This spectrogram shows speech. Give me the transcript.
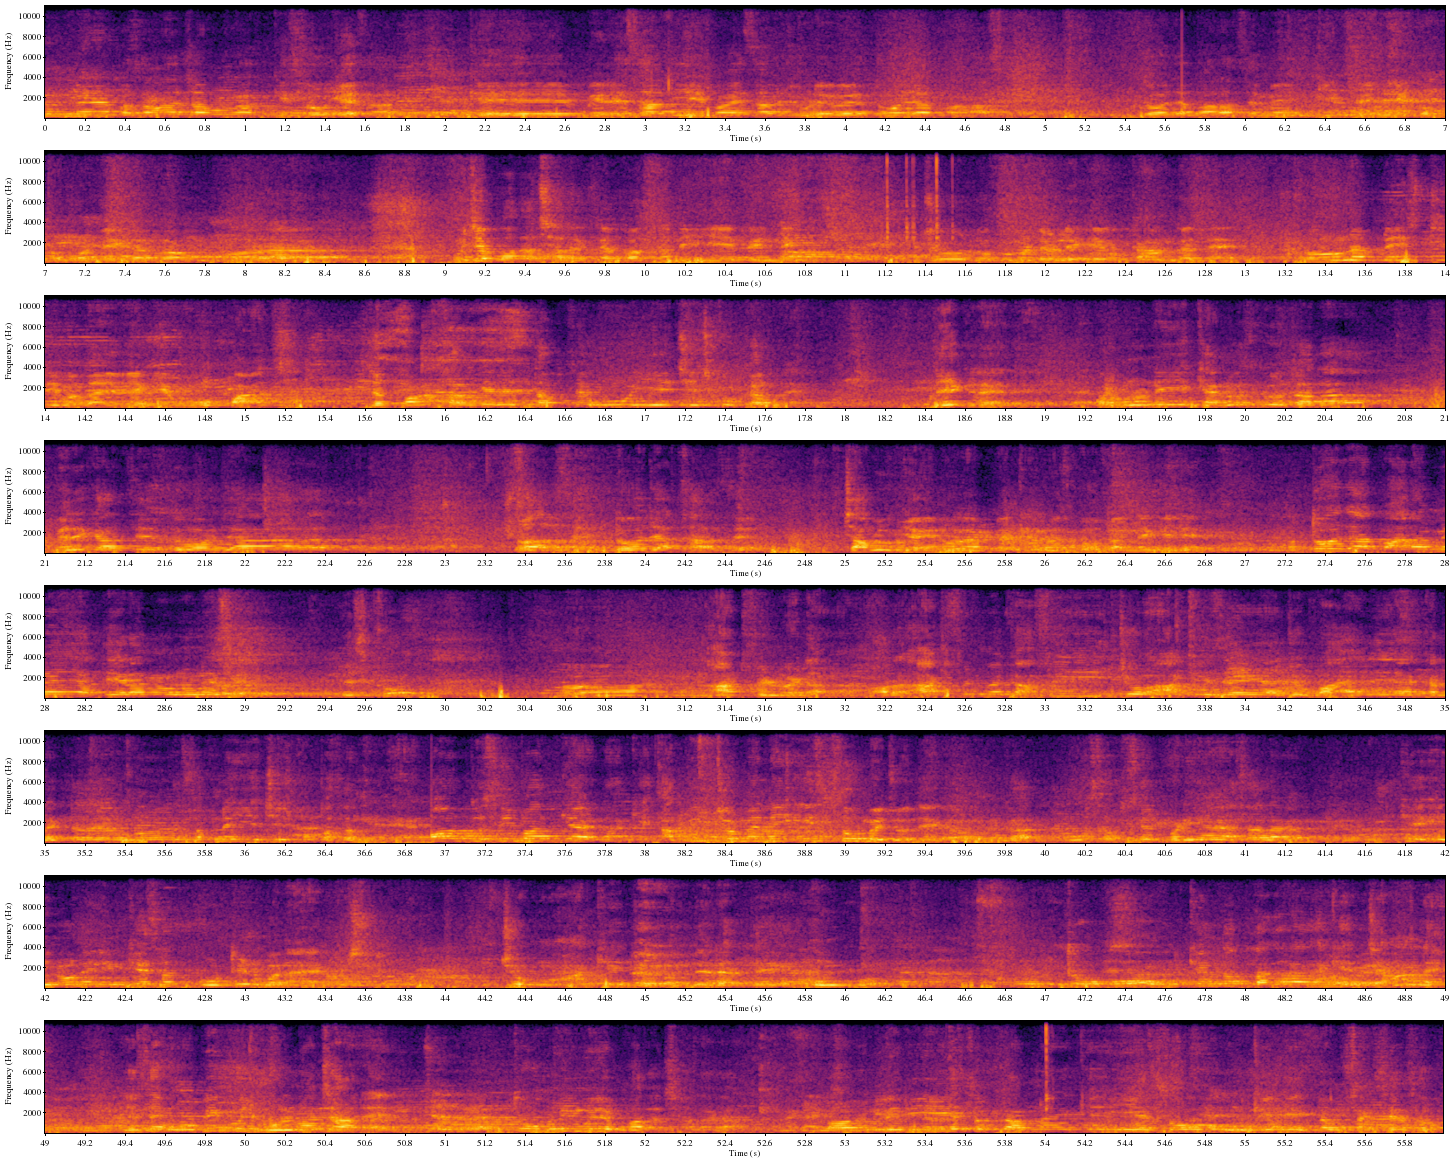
फिर मैं बताना चाहूँगा किशोर के साथ कि मेरे साथ ये भाई साहब जुड़े हुए 2012 से। 2012 से मैं इनकी पेंटिंग को प्रमोट भी कर रहा हूँ और मुझे बहुत अच्छा लगता है पर्सनली ये पेंटिंग जो लोकोमोटिव लेके वो काम करते हैं। और उन्होंने अपनी हिस्ट्री बताई हुई कि वो पाँच, जब पाँच साल के थे तब से वो ये चीज़ को कर रहे हैं, देख रहे थे। और उन्होंने ये कैनवस भी उतारा, मेरे ख्याल से 2000 साल से 2000 साल से चालू किया इन्होंने अपने कैनवस को उतारने के लिए। और 2012 में या 13 में उन्होंने फिर इसको आर्ट फ़ील्ड में डाला। और आर्ट फ़ील्ड में काफ़ी जो आर्टिस्ट है या जो बायर है या कलेक्टर है, उन्होंने सबने ये चीज़ को पसंद किया और दूसरी बात क्या है ना कि अभी जो मैंने इस शो में जो देखा उनका, वो सबसे बढ़िया ऐसा लगा कि इन्होंने इनके साथ पोर्ट्रेट बनाया कुछ, जो वहाँ के जो बंदे रहते हैं, उनको। तो वो उनके अंदर लग रहा है कि जान है। जैसे वो भी कुछ बोलना चाह रहे हैं तो वो भी मुझे बहुत अच्छा लगा। और मेरी ये शुभकामना है कि ये शो उनके लिए एकदम सक्सेस हो।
